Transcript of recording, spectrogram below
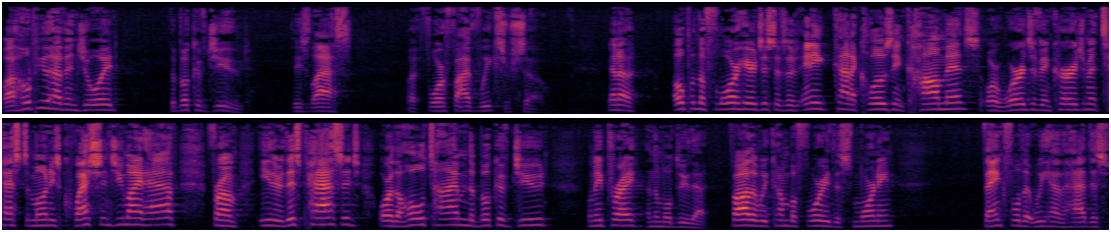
Well, I hope you have enjoyed the book of Jude these last, what, four or five weeks or so. I'm going to open the floor here just if there's any kind of closing comments or words of encouragement, testimonies, questions you might have from either this passage or the whole time in the book of Jude. Let me pray and then we'll do that. Father, we come before you this morning, thankful that we have had this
